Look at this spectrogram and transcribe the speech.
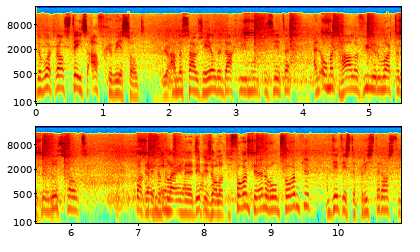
er wordt wel steeds afgewisseld. Ja. Anders zou ze heel de dag hier moeten zitten. En om het half uur wordt er gewisseld. Pak even een in klein... eh, dit is al het vormpje, een rond vormpje. Dit is de priesterhostie.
